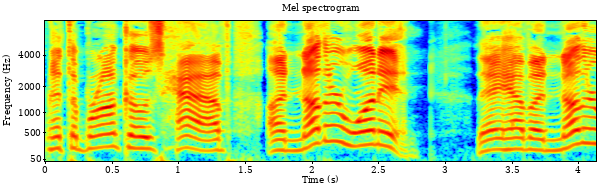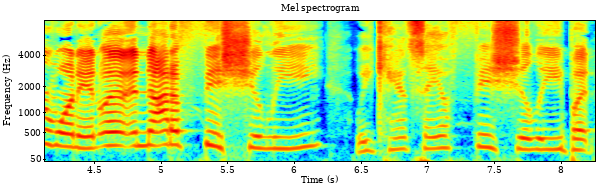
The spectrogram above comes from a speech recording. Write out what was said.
that the Broncos have another one in. They have another one in, and not officially. We can't say officially, but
